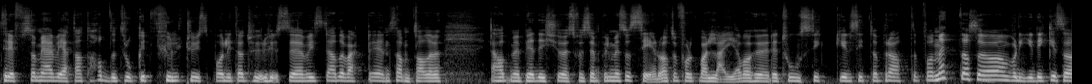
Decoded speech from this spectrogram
treff som jeg vet at hadde trukket fullt hus på Litteraturhuset hvis det hadde vært en samtale jeg hadde med Peder Kjøs f.eks., men så ser du at folk var lei av å høre to stykker sitte og prate på nett, og så blir det ikke så,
